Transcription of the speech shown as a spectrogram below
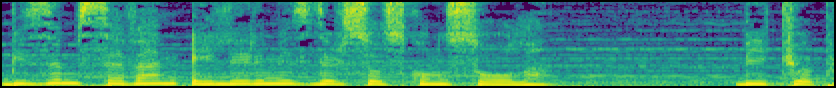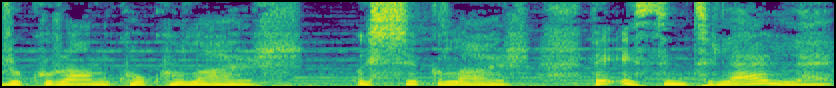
Bizim seven ellerimizdir söz konusu olan. Bir köprü kuran kokular, ışıklar ve esintilerle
